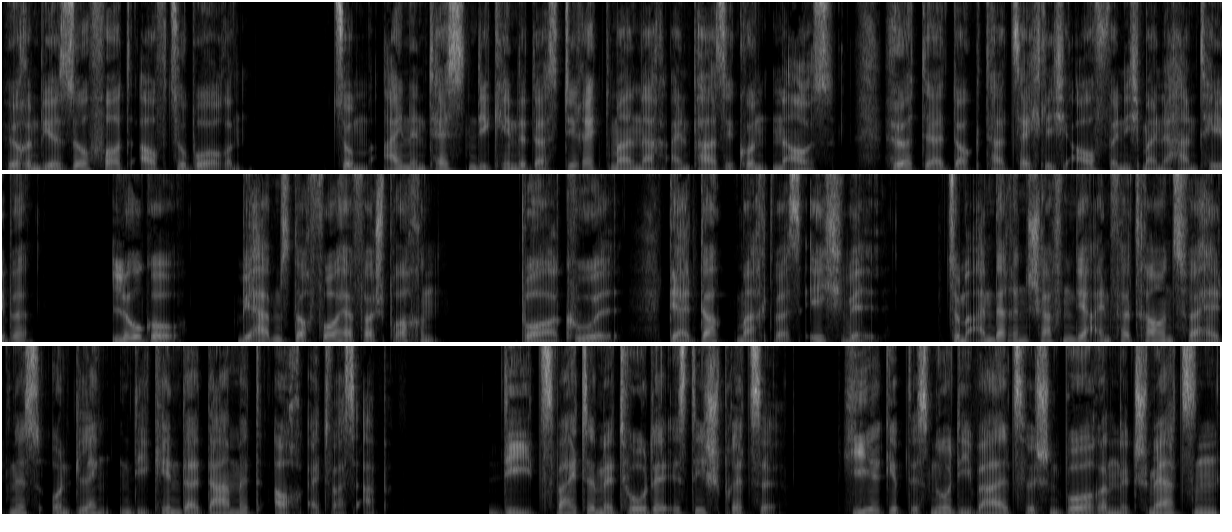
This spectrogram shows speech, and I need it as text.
hören wir sofort auf zu bohren. Zum einen testen die Kinder das direkt mal nach ein paar Sekunden aus. Hört der Doc tatsächlich auf, wenn ich meine Hand hebe? Logo, wir haben's doch vorher versprochen. Boah, cool. Der Doc macht, was ich will. Zum anderen schaffen wir ein Vertrauensverhältnis und lenken die Kinder damit auch etwas ab. Die zweite Methode ist die Spritze. Hier gibt es nur die Wahl zwischen Bohren mit Schmerzen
